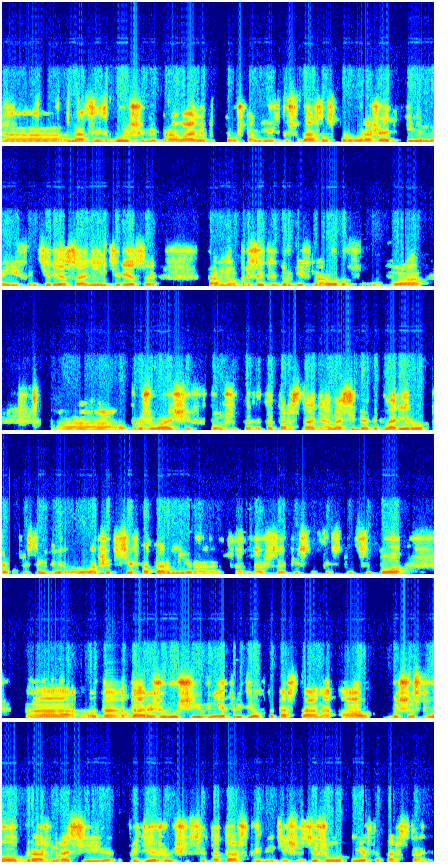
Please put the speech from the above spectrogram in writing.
э, нацией с большими правами, потому что там есть государство, которое выражает именно их интересы, а не интересы там, представителей других народов в проживающих в том же Татарстане. Она себя декларирует как представитель вообще всех татар мира, там даже записано в Конституции, то а, татары, живущие вне пределов Татарстана, а большинство граждан России, придерживающихся татарской идентичности, живут не в Татарстане.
